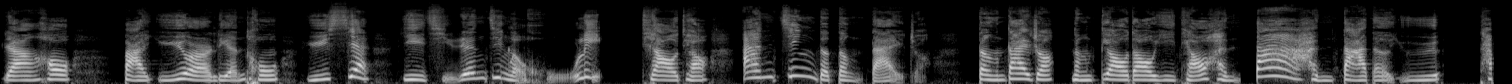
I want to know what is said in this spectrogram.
然后把鱼饵连同鱼线一起扔进了湖里。跳跳安静地等待着，等待着能钓到一条很大很大的鱼。他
